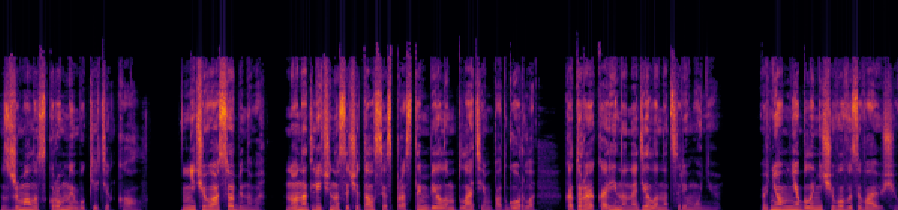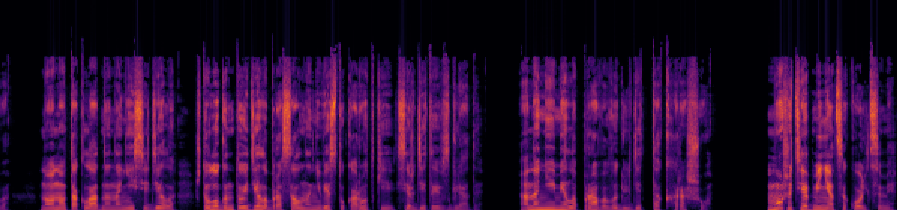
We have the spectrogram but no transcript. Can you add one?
сжимала скромный букетик кал. Ничего особенного, но он отлично сочетался с простым белым платьем под горло, которое Карина надела на церемонию. В нем не было ничего вызывающего, но оно так ладно на ней сидело, что Логан то и дело бросал на невесту короткие, сердитые взгляды. Она не имела права выглядеть так хорошо. «Можете обменяться кольцами?»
